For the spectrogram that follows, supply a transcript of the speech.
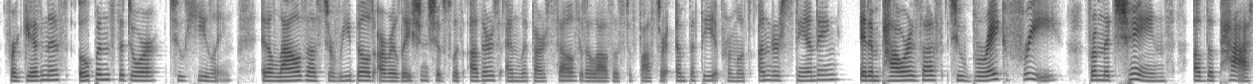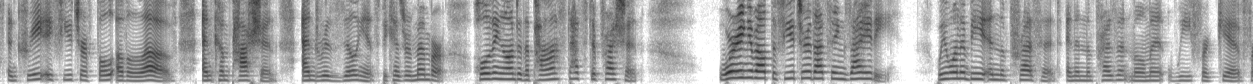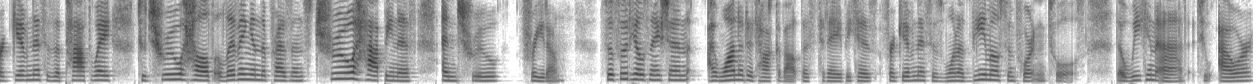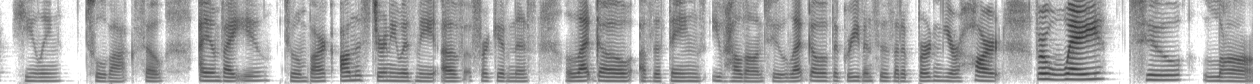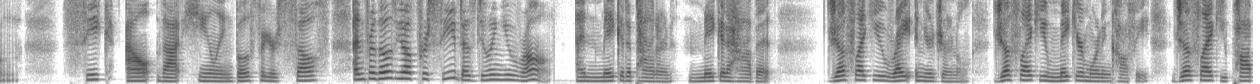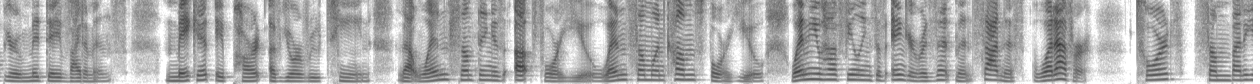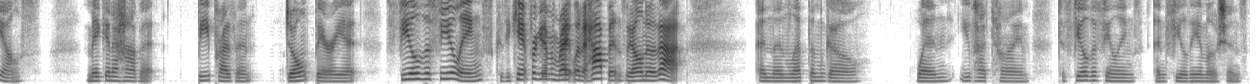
Forgiveness opens the door to healing. It allows us to rebuild our relationships with others and with ourselves. It allows us to foster empathy. It promotes understanding. It empowers us to break free from the chains of the past and create a future full of love and compassion and resilience. Because remember, holding on to the past, that's depression. Worrying about the future, that's anxiety. We want to be in the present, and in the present moment, we forgive. Forgiveness is a pathway to true health, living in the presence, true happiness, and true freedom. So, Food Heals Nation, I wanted to talk about this today because forgiveness is one of the most important tools that we can add to our healing toolbox. So, I invite you to embark on this journey with me of forgiveness. Let go of the things you've held on to, let go of the grievances that have burdened your heart for way too long. Seek out that healing, both for yourself and for those you have perceived as doing you wrong, and make it a pattern, make it a habit. Just like you write in your journal, just like you make your morning coffee, just like you pop your midday vitamins. Make it a part of your routine that when something is up for you, when someone comes for you, when you have feelings of anger, resentment, sadness, whatever, towards somebody else, make it a habit. Be present. Don't bury it. Feel the feelings because you can't forgive them right when it happens. We all know that. And then let them go when you've had time to feel the feelings and feel the emotions.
